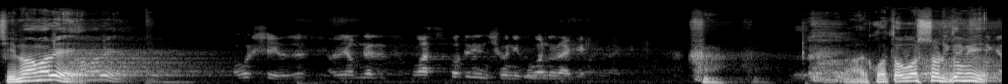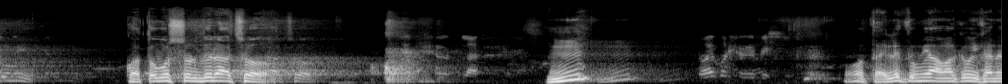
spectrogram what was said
চিনো আমারে? আর কত বৎসর তুমি? কত বছর ধরে আছো? হুম? ও, তাইলে তুমি আমাকে ওইখানে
